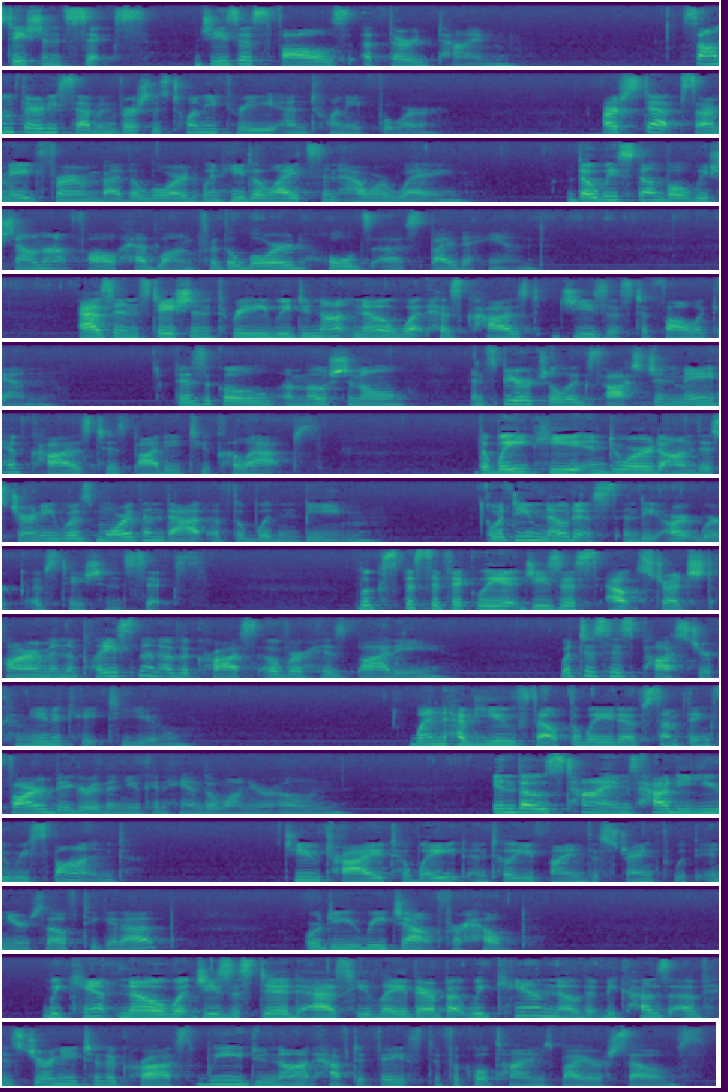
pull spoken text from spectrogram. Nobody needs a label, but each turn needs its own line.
Station 6 Jesus falls a third time. Psalm 37, verses 23 and 24. Our steps are made firm by the Lord when he delights in our way. Though we stumble, we shall not fall headlong, for the Lord holds us by the hand. As in Station 3, we do not know what has caused Jesus to fall again. Physical, emotional, and spiritual exhaustion may have caused his body to collapse. The weight he endured on this journey was more than that of the wooden beam. What do you notice in the artwork of Station 6? Look specifically at Jesus' outstretched arm and the placement of the cross over his body. What does his posture communicate to you? When have you felt the weight of something far bigger than you can handle on your own? In those times, how do you respond? Do you try to wait until you find the strength within yourself to get up? Or do you reach out for help? We can't know what Jesus did as he lay there, but we can know that because of his journey to the cross, we do not have to face difficult times by ourselves.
